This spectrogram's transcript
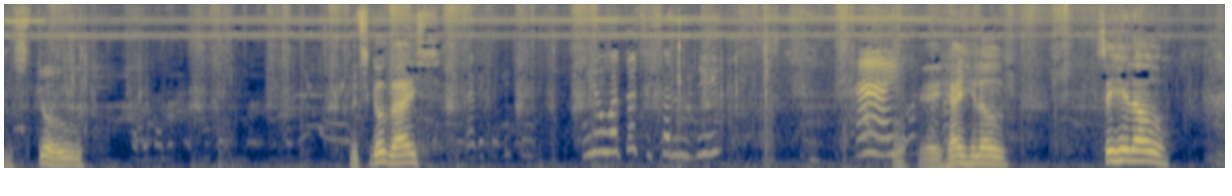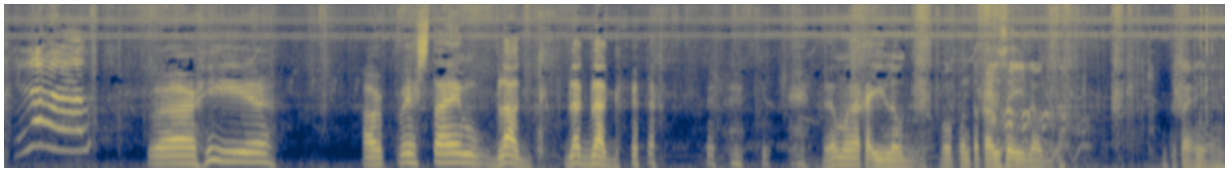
Let's go. Let's go guys. Kuya, what si Sandy? Hi. Okay, hi, hello. Say hello. Hello. We are here. Our first time vlog. Vlog, vlog. Hello mga kailog. Pupunta tayo sa ilog. Punta tayo yan.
